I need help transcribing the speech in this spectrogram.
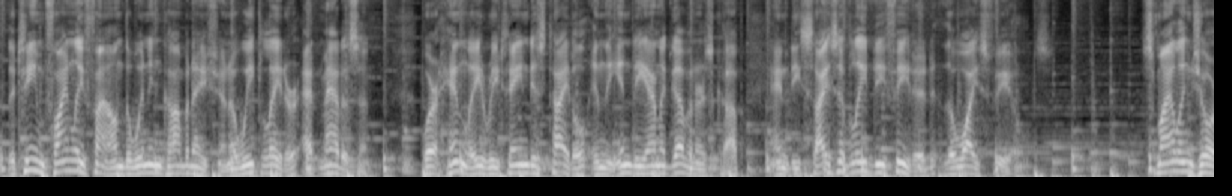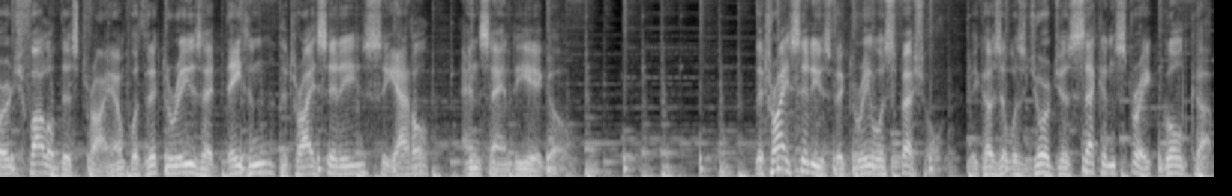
The team finally found the winning combination a week later at Madison, where Henley retained his title in the Indiana Governor's Cup and decisively defeated the Weisfields. Smiling George followed this triumph with victories at Dayton, the Tri Cities, Seattle, and San Diego. The Tri Cities victory was special because it was George's second straight Gold Cup.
